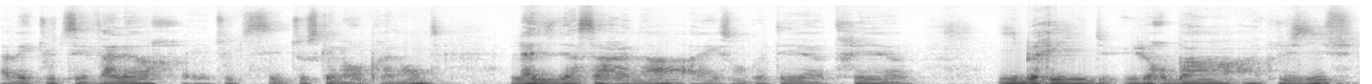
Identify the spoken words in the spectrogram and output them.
avec toutes ses valeurs et toutes ses, tout ce qu'elle représente. L'Adidas Arena avec son côté très hybride, urbain, inclusif.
